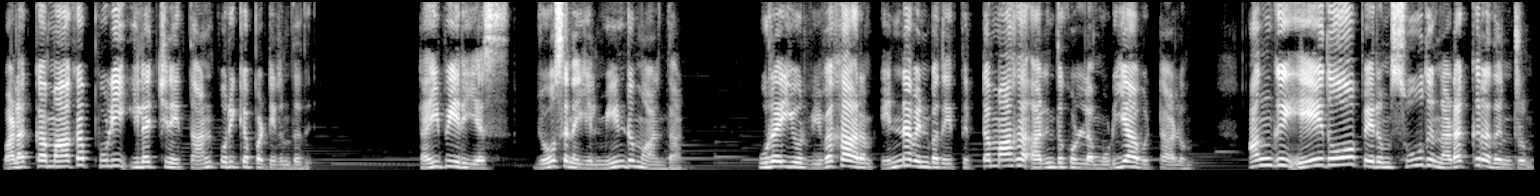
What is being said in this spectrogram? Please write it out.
வழக்கமாக புலி இலச்சினைத்தான் பொறிக்கப்பட்டிருந்தது. டைபீரியஸ் யோசனையில் மீண்டும் ஆழ்ந்தான். உறையூர் விவகாரம் என்னவென்பதை திட்டமாக அறிந்து கொள்ள முடியாவிட்டாலும் அங்கு ஏதோ பெரும் சூது நடக்கிறதென்றும்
